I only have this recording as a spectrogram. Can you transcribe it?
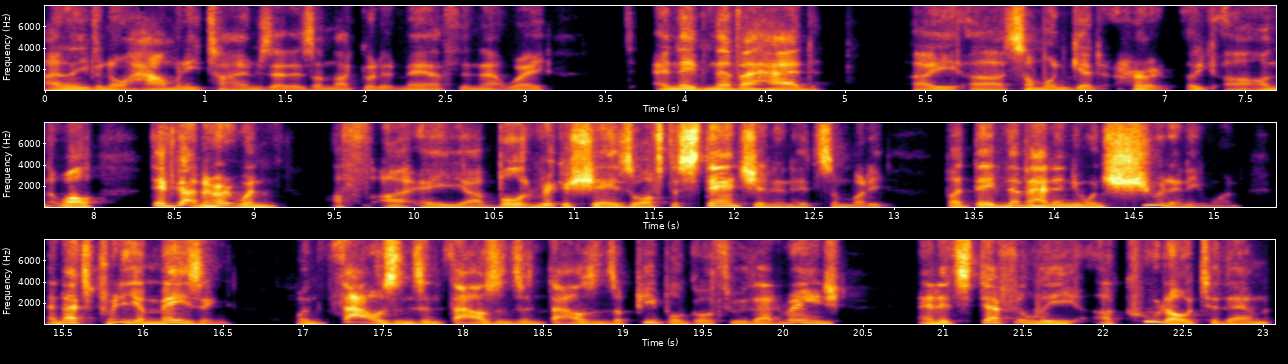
I don't even know how many times that is. I'm not good at math in that way. And they've never had a uh, someone get hurt. Like uh, on well, they've gotten hurt when a, uh, a, uh, bullet ricochets off the stanchion and hits somebody, but they've never had anyone shoot anyone. And that's pretty amazing when thousands and thousands and thousands of people go through that range. And it's definitely a kudo to them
